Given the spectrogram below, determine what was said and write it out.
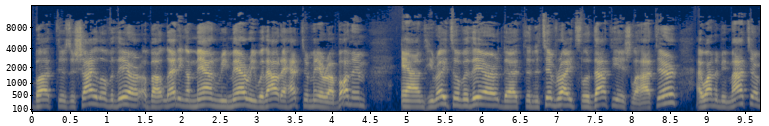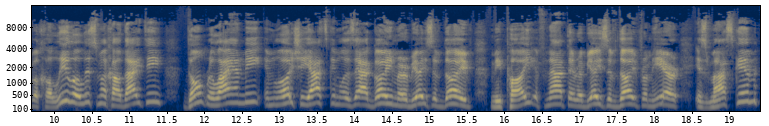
But there's a shail over there about letting a man remarry without a heter meir rabbanim, and he writes over there that the Nativ writes, Ladati yesh lahater, I want to be mater, v'chalilo lisma chaldaiti, don't rely on me, Yosef if not, that Rabbi Yosef Doiv from here is maskim,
